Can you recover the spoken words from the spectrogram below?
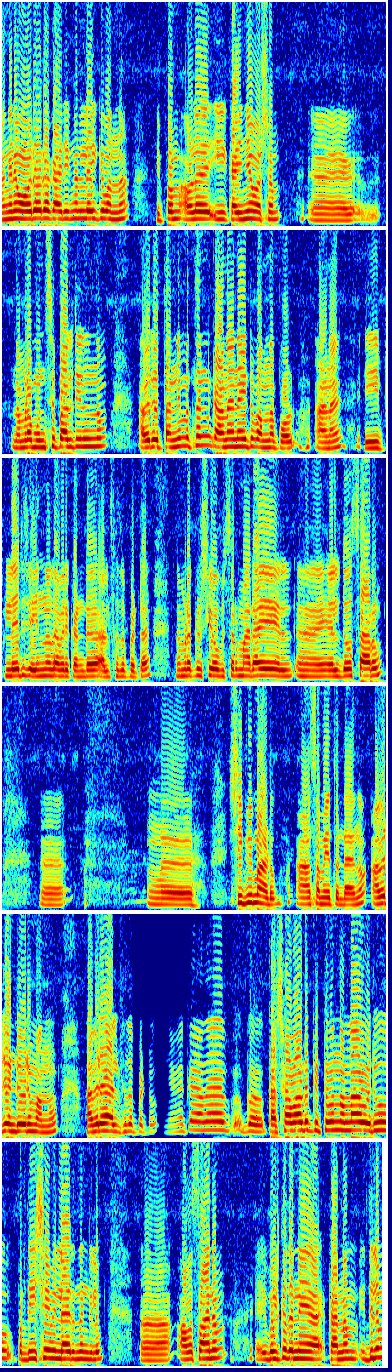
അങ്ങനെ ഓരോരോ കാര്യങ്ങളിലേക്ക് വന്ന് ഇപ്പം അവൾ ഈ കഴിഞ്ഞ വർഷം നമ്മുടെ മുനിസിപ്പാലിറ്റിയിൽ നിന്നും അവർ തണ്ണിമത്തൻ കാണാനായിട്ട് വന്നപ്പോൾ ആണ് ഈ പിള്ളേർ ചെയ്യുന്നത് അവർ കണ്ട് അത്ഭുതപ്പെട്ട്. നമ്മുടെ കൃഷി ഓഫീസർമാരായ എൽ എൽദോ സാറും ഷിബിമാടും ആ സമയത്തുണ്ടായിരുന്നു. അവർ രണ്ടുപേരും വന്നു. അവരെ അത്ഭുതപ്പെട്ടു. ഞങ്ങൾക്ക് അത് കർഷക അവാർഡ് കിട്ടുമെന്നുള്ള ഒരു പ്രതീക്ഷയുമില്ലായിരുന്നെങ്കിലും അവസാനം ഇവൾക്ക് തന്നെ കാരണം ഇതിലും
